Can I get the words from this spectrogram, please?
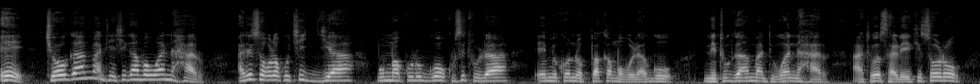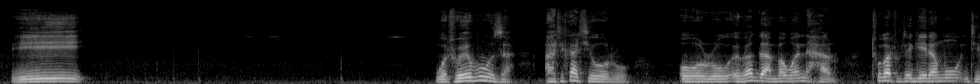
E kyogamba nti ekigambo wanhar ate sobola okukijja mu makulu g'okusitula emikono paka mu bulago ne tugamba nti wanhar ate osala ekisolo? E wetwebuuza ate kati olwo olwo ebagamba wanhar tuba tutegeeramu nti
